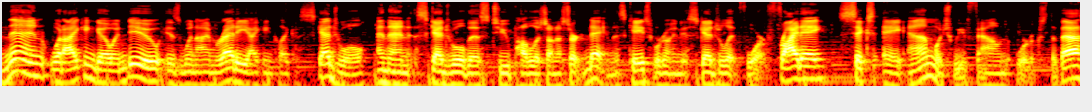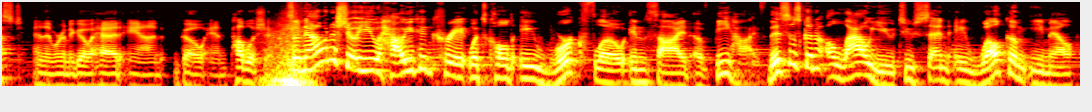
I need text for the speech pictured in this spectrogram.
And then what I can go and do is when I'm ready, I can click schedule and then schedule this to publish on a certain day. In this case, we're going to schedule it for Friday, 6 a.m., which we've found works the best. And then we're gonna go ahead and go and publish it. So now I'm gonna show you how you can create what's called a workflow inside of Beehiiv. This is gonna allow you to send a welcome email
